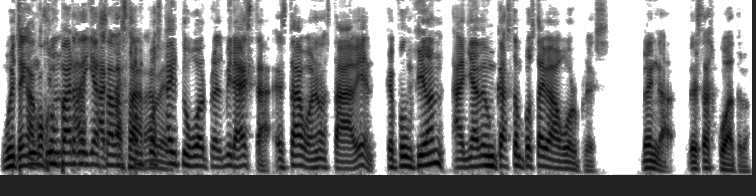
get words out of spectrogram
Venga, coge un par de ellas al azar. Custom post to WordPress. Mira esta. Esta, bueno, está bien. ¿Qué función añade un custom post type a WordPress? Venga, de estas cuatro.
